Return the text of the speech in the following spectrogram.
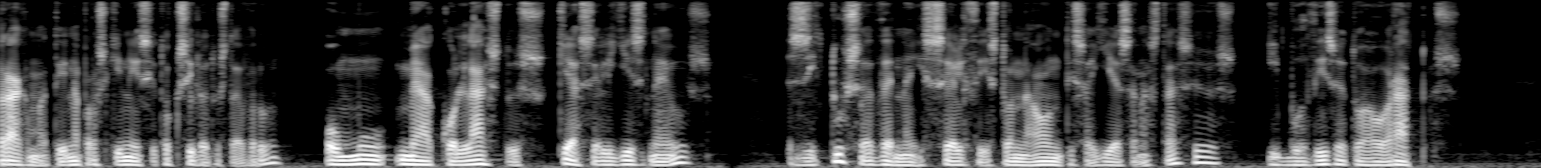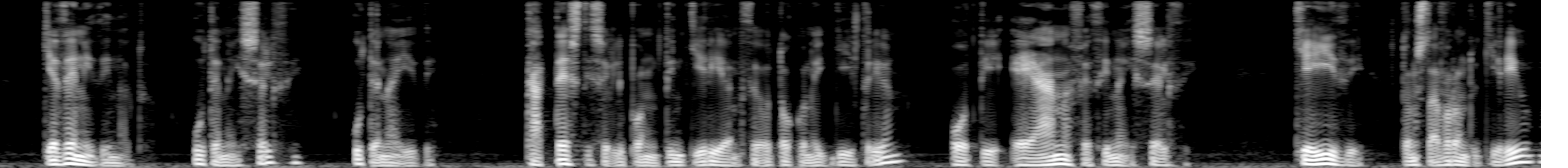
πράγματι να προσκυνήσει το ξύλο του Σταυρού, ομού με ακολάστους και ασελγείς νέους, ζητούσα δε να εισέλθει στον ναόν της Αγίας Αναστάσεως, εμποδίζεται ο αοράτος. Και δεν είναι δύνατο ούτε να εισέλθει, ούτε να είδει. Κατέστησε λοιπόν την κυρία Θεοτόκον Εγκύτριαν ότι εάν αφαιθεί να εισέλθει και είδη των σταυρών του Κυρίου,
